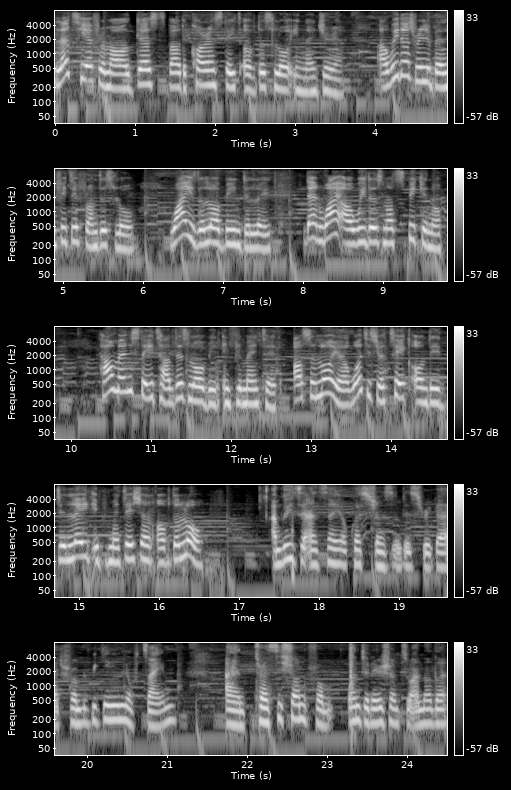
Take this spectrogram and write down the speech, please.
Let's hear from our guests about the current state of this law in Nigeria. Are widows really benefiting from this law? Why is the law being delayed? Then why are widows not speaking up? How many states have this law been implemented? As a lawyer, what is your take on the delayed implementation of the law? I'm going to answer your questions in this regard from the beginning of time and transition from one generation to another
